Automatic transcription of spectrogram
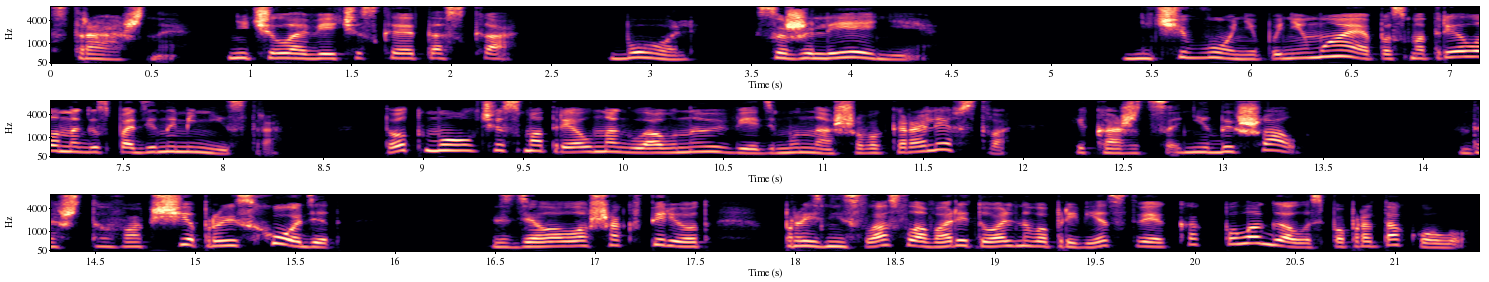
страшная, нечеловеческая тоска, боль, сожаление. Ничего не понимая, посмотрела на господина министра. Тот молча смотрел на главную ведьму нашего королевства и, кажется, не дышал. «Да что вообще происходит?» Сделала шаг вперед, произнесла слова ритуального приветствия, как полагалось по протоколу.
